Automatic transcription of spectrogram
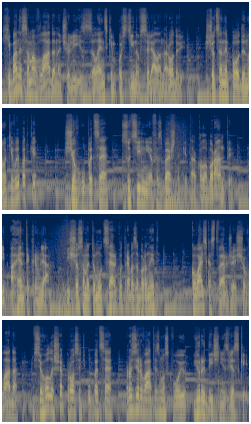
Хіба не сама влада на чолі із Зеленським постійно вселяла народові, що це не поодинокі випадки, що в УПЦ суцільні ФСБшники та колаборанти і агенти Кремля, і що саме тому церкву треба заборонити? Ковальська стверджує, що влада всього лише просить УПЦ розірвати з Москвою юридичні зв'язки.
